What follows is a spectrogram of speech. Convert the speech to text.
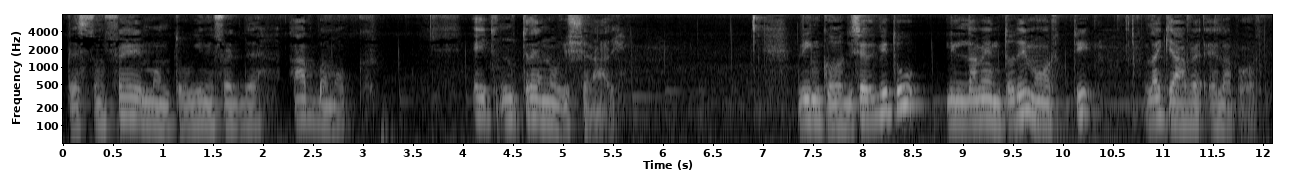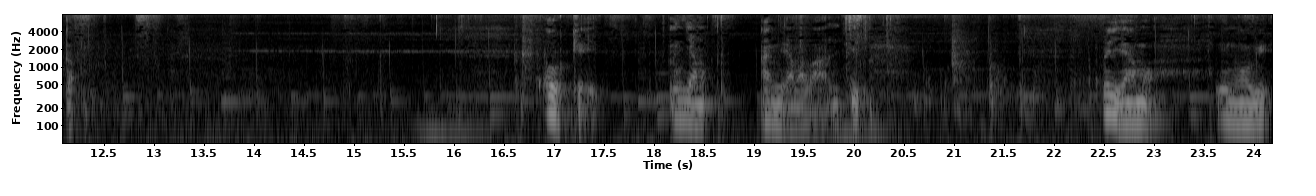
Preston Fairmont Winifred Abamok e tre nuovi scenari vincolo di servitù il lamento dei morti, la chiave e la porta. Ok, andiamo, andiamo avanti. Vediamo i nuovi.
